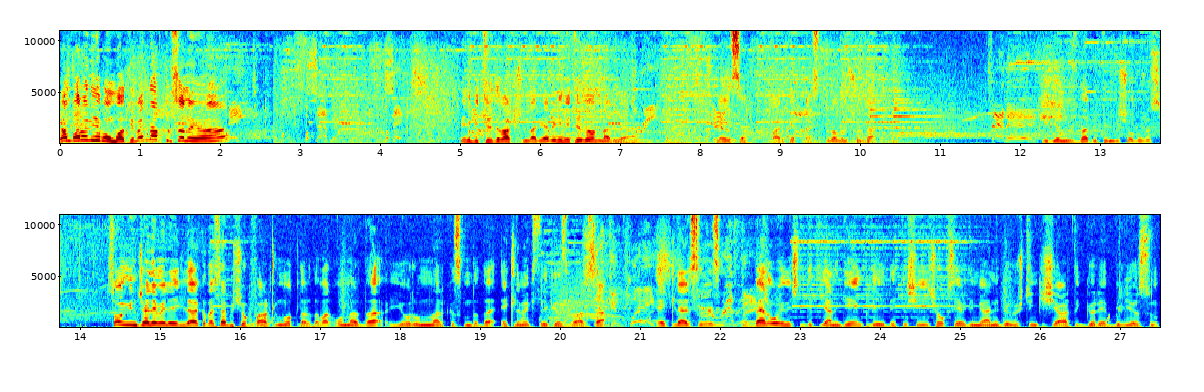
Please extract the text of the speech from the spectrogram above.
Lan bana niye bomba atıyor? Ben ne yaptım sana ya? Beni bitirdi bak şunlar ya. Beni bitirdi onlar ya. Neyse. Fark etmez. Duralım şurada. Videomuzu da bitirmiş oluruz. Son güncelleme ile ilgili arkadaşlar birçok farklı notları da var. Onları da yorumlar kısmında da eklemek istedikleriniz varsa eklersiniz. Ben oyun içindeki yani gameplay'deki şeyi çok sevdim. Yani dövüştüğün kişiyi artık görebiliyorsun.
